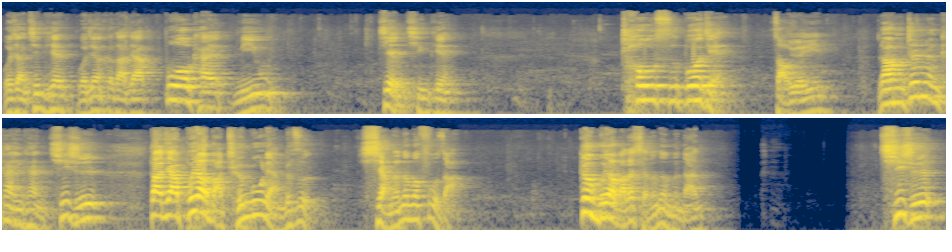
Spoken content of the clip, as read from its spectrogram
我想今天我将和大家拨开迷雾，见青天，抽丝剥茧，找原因，让我们真正看一看。其实，大家不要把“成功”两个字想的那么复杂，更不要把它想的那么难。其实，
